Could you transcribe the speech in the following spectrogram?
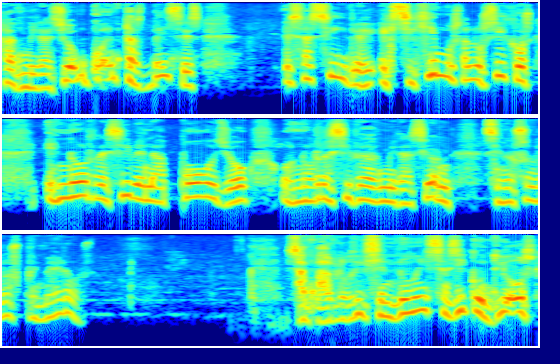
admiración. ¿Cuántas veces es así? Le exigimos a los hijos y no reciben apoyo o no reciben admiración, si no son los primeros. San Pablo dice, no es así con Dios.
